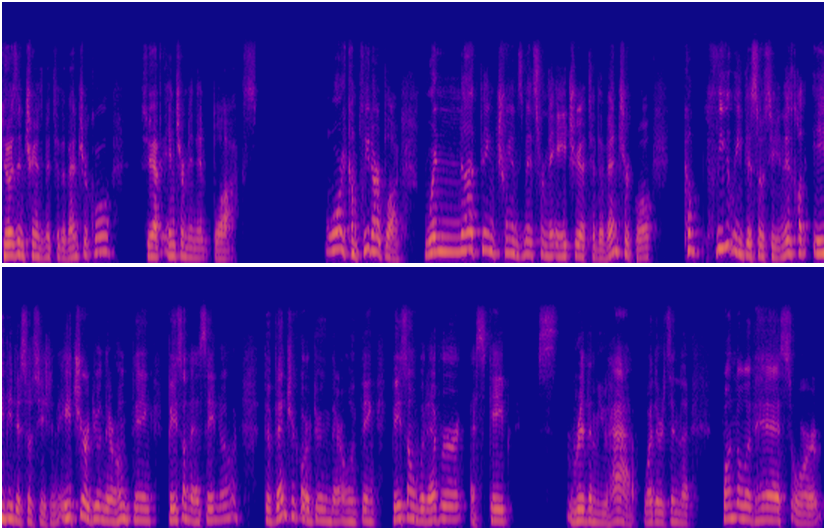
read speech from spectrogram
doesn't transmit to the ventricle. So you have intermittent blocks. Or complete heart block, where nothing transmits from the atria to the ventricle, completely dissociating. This is called AV dissociation. The atria are doing their own thing based on the SA node. The ventricle are doing their own thing based on whatever escape rhythm you have, whether it's in the bundle of His or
